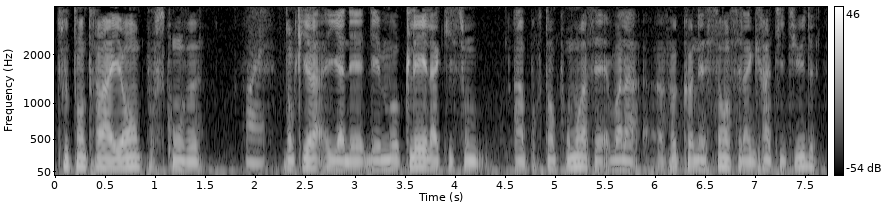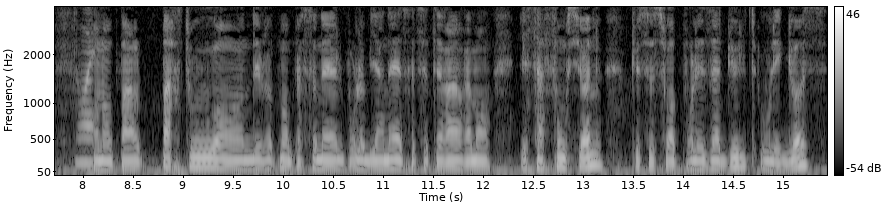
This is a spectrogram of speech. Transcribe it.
tout en travaillant pour ce qu'on veut. Ouais. Donc il y a, il y a des, des mots-clés là qui sont importants pour moi. C'est voilà, reconnaissance et la gratitude. Ouais. On en parle partout en développement personnel, pour le bien-être, etc. Vraiment. Et ça fonctionne, que ce soit pour les adultes ou les gosses.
